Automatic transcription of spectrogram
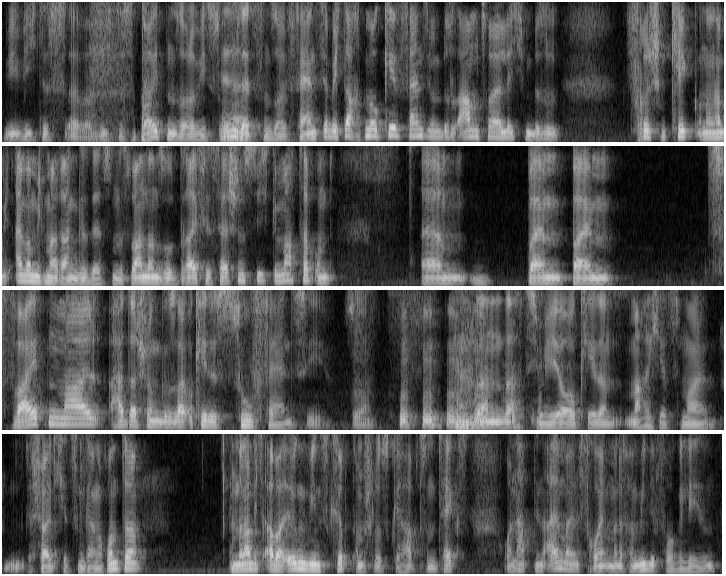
wie, wie, ich das, äh, wie ich das deuten soll oder wie ich es Ja. umsetzen soll. Fancy, aber ich dachte mir, okay, Fancy, ein bisschen abenteuerlich, ein bisschen frischen Kick und dann habe ich einfach mich mal rangesetzt und es waren dann so drei, vier Sessions, die ich gemacht habe und ähm, beim, beim zweiten Mal hat er schon gesagt, okay, das ist zu fancy. So. Und dann dachte ich mir, ja, okay, dann mache ich jetzt mal, schalte ich jetzt einen Gang runter. Und dann habe ich aber irgendwie ein Skript am Schluss gehabt, so einen Text, und habe den all meinen Freunden, meiner Familie vorgelesen.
